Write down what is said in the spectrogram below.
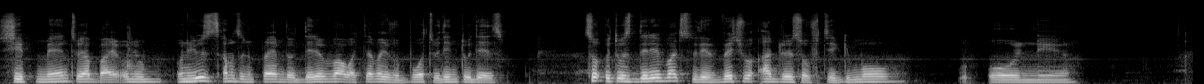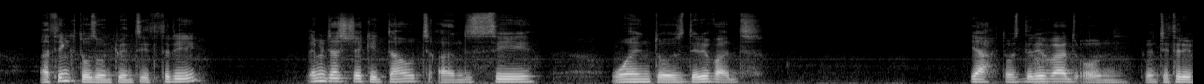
shipment whereby when you when you use amazon prime they'll deliver whatever you've bought within two days. So it was delivered to the virtual address of tigmo on uh, I think it was on 23 let me just check it out and see when it was delivered. Yeah it was delivered on 23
